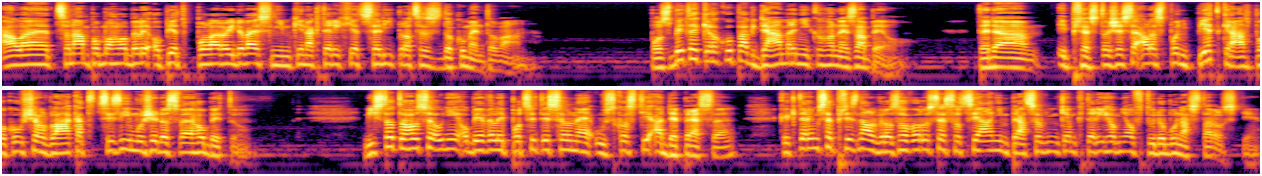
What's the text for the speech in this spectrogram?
ale co nám pomohlo byly opět polaroidové snímky, na kterých je celý proces zdokumentován. Po zbytek roku pak Dámr nikoho nezabil. Teda i přesto, že se alespoň pětkrát pokoušel vlákat cizí muže do svého bytu. Místo toho se u něj objevily pocity silné úzkosti a deprese, ke kterým se přiznal v rozhovoru se sociálním pracovníkem, který ho měl v tu dobu na starosti.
